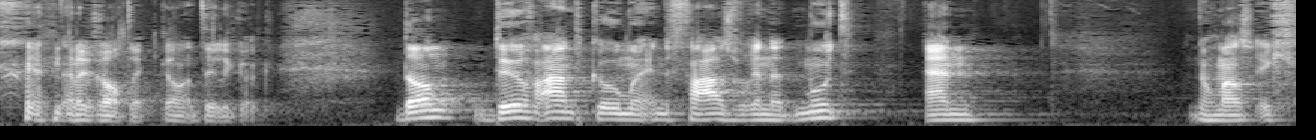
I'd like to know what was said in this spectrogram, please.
naar de ratten, kan natuurlijk ook. Dan durf aan te komen in de fase waarin het moet. En nogmaals, ik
